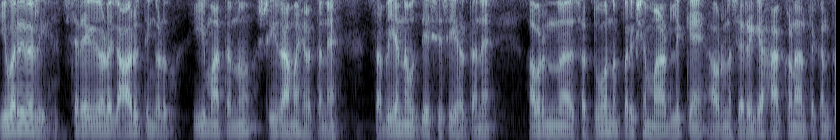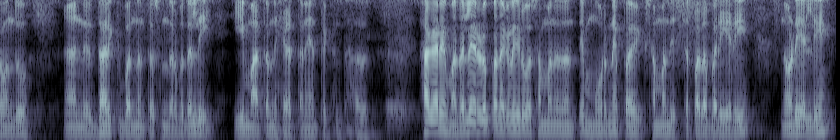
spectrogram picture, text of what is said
ಇವರಿರಲಿ, ಸೆರೆಯೊಳಗೆ ಆರು ತಿಂಗಳು. ಈ ಮಾತನ್ನು ಶ್ರೀರಾಮ ಹೇಳ್ತಾನೆ. ಸಭೆಯನ್ನು ಉದ್ದೇಶಿಸಿ ಹೇಳ್ತಾನೆ. ಅವರನ್ನು ಸತ್ವವನ್ನು ಪರೀಕ್ಷೆ ಮಾಡಲಿಕ್ಕೆ ಅವ್ರನ್ನ ಸೆರೆಗೆ ಹಾಕೋಣ ಅಂತಕ್ಕಂಥ ಒಂದು ನಿರ್ಧಾರಕ್ಕೆ ಬಂದಂಥ ಸಂದರ್ಭದಲ್ಲಿ ಈ ಮಾತನ್ನು ಹೇಳ್ತಾನೆ ಅಂತಕ್ಕಂತಹದ್ದು. ಹಾಗಾದರೆ ಮೊದಲೆರಡು ಪದಗಳಿರುವ ಸಂಬಂಧದಂತೆ ಮೂರನೇ ಪದಕ್ಕೆ ಸಂಬಂಧಿಸಿದ ಪದ ಬರೆಯಿರಿ. ನೋಡಿ ಅಲ್ಲಿ,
